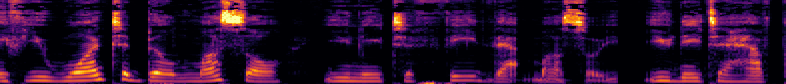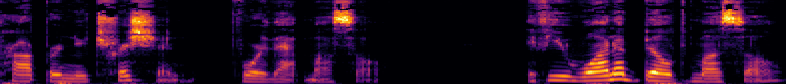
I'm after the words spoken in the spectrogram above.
If you want to build muscle, you need to feed that muscle. You need to have proper nutrition for that muscle. If you want to build muscle,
